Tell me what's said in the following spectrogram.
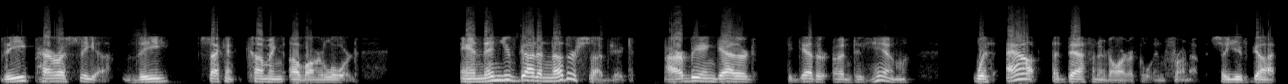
the parousia, the second coming of our Lord. And then you've got another subject, our being gathered together unto him without a definite article in front of it. So you've got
